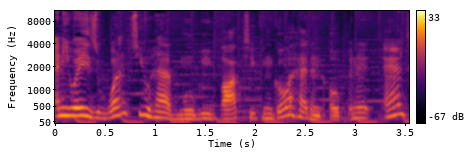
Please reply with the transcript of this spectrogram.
Anyways, once you have MovieBox, you can go ahead and open it and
